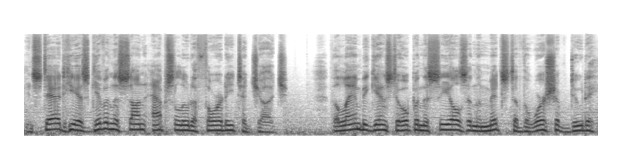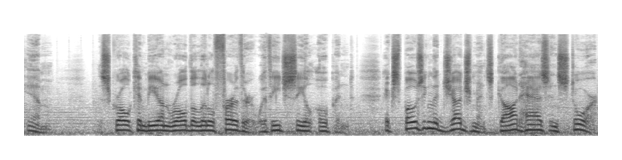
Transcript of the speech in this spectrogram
Instead, he has given the Son absolute authority to judge. The Lamb begins to open the seals in the midst of the worship due to him. The scroll can be unrolled a little further with each seal opened, exposing the judgments God has in store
